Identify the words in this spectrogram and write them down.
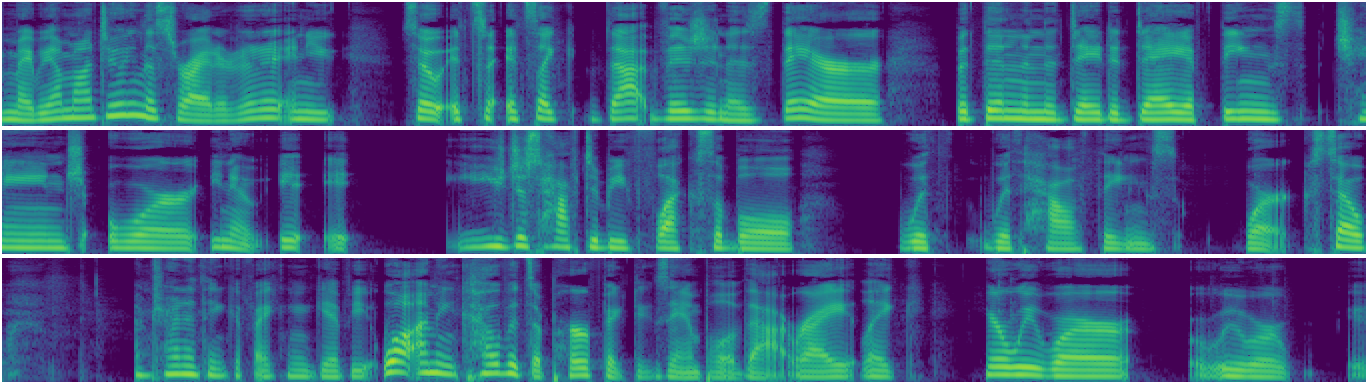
Maybe I'm not doing this right, or and you. So it's it's like that vision is there, but then in the day to day, if things change or you know it, it, you just have to be flexible with with how things work. So I'm trying to think if I can give you. Well, I mean, COVID's a perfect example of that, right? Like here we were, we were uh,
